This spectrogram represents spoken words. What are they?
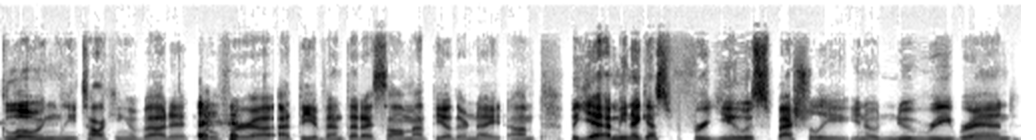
glowingly talking about it over uh, at the event that I saw him at the other night. Um, but yeah, I mean, I guess for you especially, you know, new rebrand,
